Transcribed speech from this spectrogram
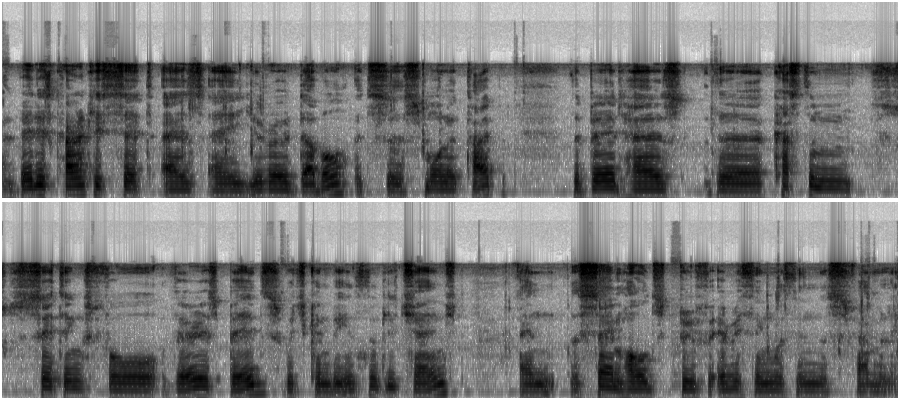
the bed is currently set as a Euro double. It's a smaller type. The bed has the custom settings for various beds which can be instantly changed and the same holds true for everything within this family.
